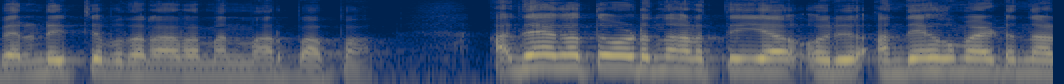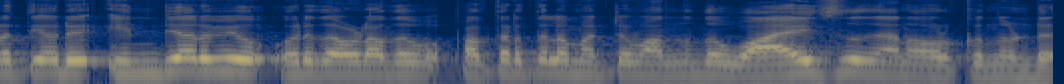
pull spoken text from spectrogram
ബെനഡിക്റ്റ് പതിനാറാമൻ മാർപ്പാപ്പ. അദ്ദേഹത്തോട് നടത്തിയ ഒരു അദ്ദേഹവുമായിട്ട് നടത്തിയ ഒരു ഇന്റർവ്യൂ ഒരു തവണ അത് പത്രത്തിൽ മറ്റും വന്നത് വായിച്ചത് ഞാൻ ഓർക്കുന്നുണ്ട്.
